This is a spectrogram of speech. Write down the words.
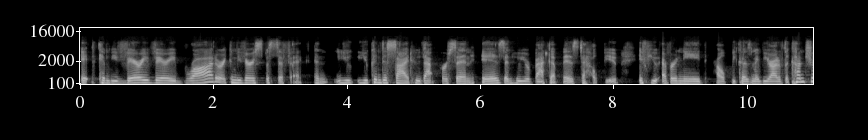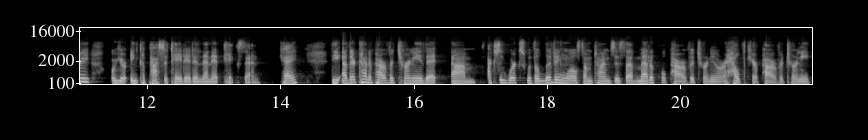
It can be very, very broad or it can be very specific. And you, you can decide who that person is and who your backup is to help you if you ever need help because maybe you're out of the country or you're incapacitated and then it kicks in. Okay. The other kind of power of attorney that um, actually works with a living will sometimes is the medical power of attorney or a healthcare power of attorney.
